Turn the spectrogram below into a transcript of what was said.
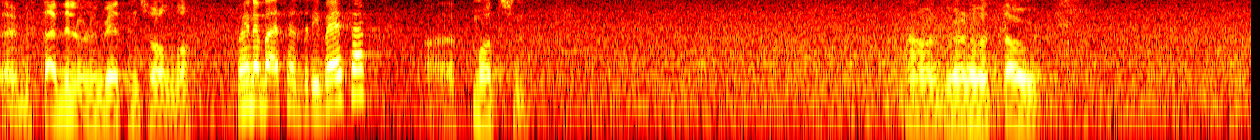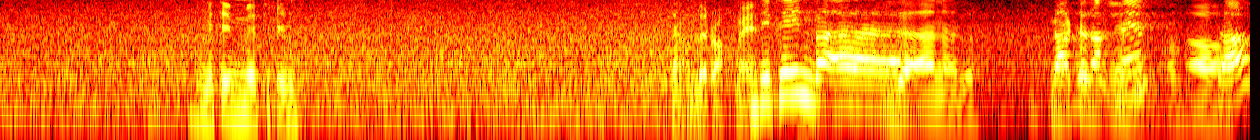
مستعد للأولمبياد إن شاء الله. وهنا بقى تدريباتك. آه، في ماتش. آه دي أنا بتطور 200 متر. دي. عبد الرحمن. دي فين بقى؟ ده أنا ده. ده عبد الرحمن. آه. آه. صح؟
